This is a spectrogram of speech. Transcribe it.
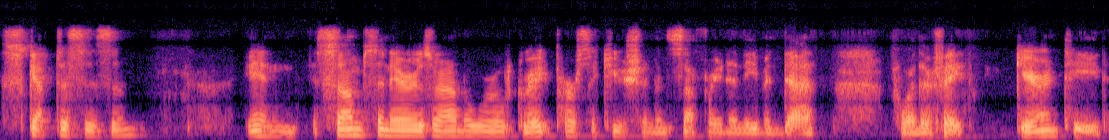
skepticism, in some scenarios around the world, great persecution and suffering and even death for their faith, guaranteed,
